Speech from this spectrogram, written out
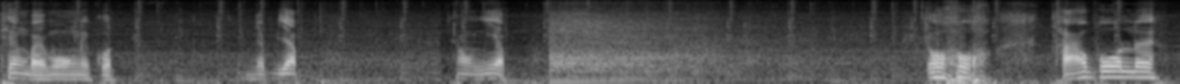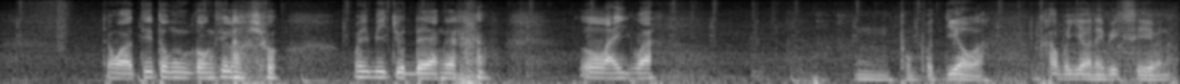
เที่ยงบ่ายโมงเนี่ยกด ยับยับห้องเงียบ โอ้โหขาวโพลนเลย จังหวะที่ตรงตรงที่เราอยู่ไม่มีจุดแดงเลยนะครับอะไรวะ อืม ผมปวดเยี่ยวอะ เข้าไปเยี่ยวในบิ๊กซีมันะ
